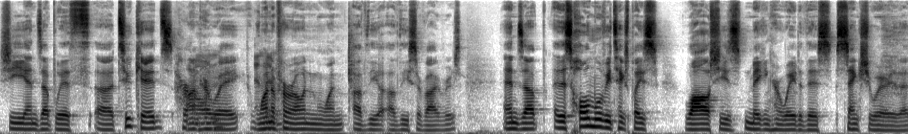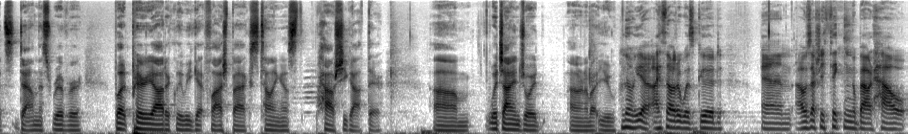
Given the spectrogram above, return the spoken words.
She ends up with uh, two kids Her on her way, one of her own and one of the of the survivors. Ends up. This whole movie takes place while she's making her way to this sanctuary that's down this river. But periodically, we get flashbacks telling us how she got there, um, which I enjoyed. I don't know about you. No, yeah, I thought it was good, and I was actually thinking about how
